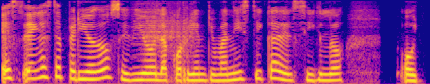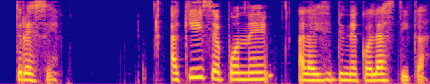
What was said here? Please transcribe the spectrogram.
en este periodo se dio la corriente humanística del siglo XIII. Aquí se pone a la disciplina escolástica.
